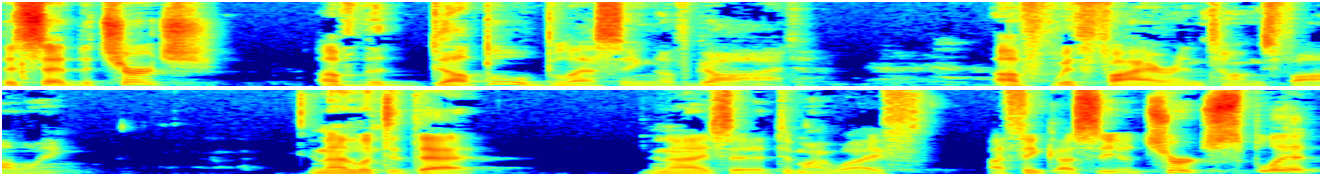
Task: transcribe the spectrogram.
that said the church of the double blessing of God of with fire and tongues following. And I looked at that and I said to my wife, I think I see a church split.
